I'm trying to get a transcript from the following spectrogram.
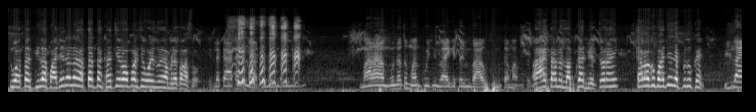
તું અત્યારે પીલા ભાજે ને અત્યારે તને ખચેરવો પડશે હોય હમણાં પાછો. એટલે કાકા. મારા મુને તો મન પૂછીને ભાઈ કે તમે ભાવ છું તમાકુ. આ તમે લપકા મેલતો નહીં. તમાકુ ભાજી દે પેલું કઈ? પીલા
